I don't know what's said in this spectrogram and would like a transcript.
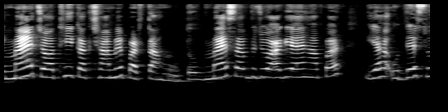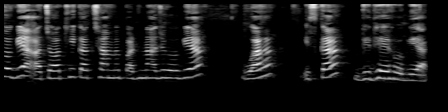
कि मैं चौथी कक्षा में पढ़ता हूँ। तो मैं शब्द जो आ गया यहाँ पर, यह उद्देश्य हो गया और चौथी कक्षा में पढ़ना जो हो गया, वह इसका विधेय हो गया।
